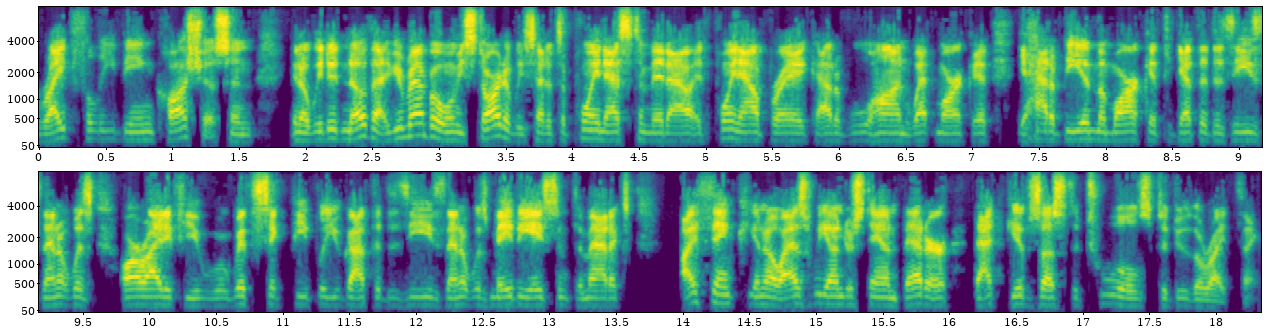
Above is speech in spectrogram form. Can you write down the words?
rightfully being cautious. And you know, we didn't know that. You remember when we started, we said it's a point estimate out, it's point outbreak out of Wuhan wet market. You had to be in the market to get the disease. Then it was all right if you were with sick people, you got the disease. Then it was maybe asymptomatics. I think you know, as we understand better, that gives us the tools to do the right thing.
